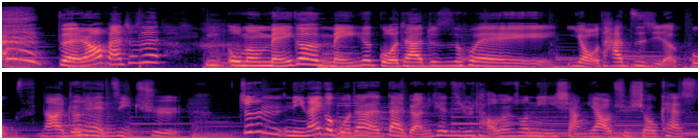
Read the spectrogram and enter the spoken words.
对，然后反正就是，我们每一个每一个国家就是会有他自己的 booth，然后你就可以自己去。嗯就是你那个国家的代表，你可以自己去讨论说你想要去 showcase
